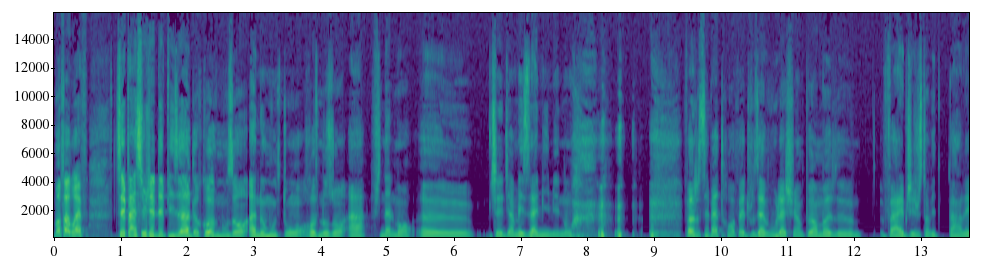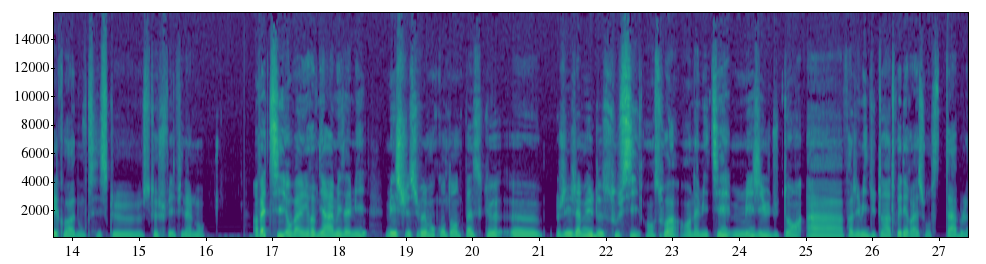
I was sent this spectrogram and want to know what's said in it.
Mais enfin, bref, c'est pas le sujet de l'épisode. Revenons-en à nos moutons. Revenons-en à, finalement, euh, j'allais dire mes amis, mais non. enfin, je sais pas trop, en fait. Je vous avoue, là, je suis un peu en mode vibe, j'ai juste envie de parler, quoi. Donc c'est ce que, ce que je fais finalement. En fait, si, on va y revenir à mes amis, mais je suis vraiment contente parce que euh, j'ai jamais eu de soucis en soi en amitié, mais j'ai eu du temps à. Enfin, j'ai mis du temps à trouver des relations stables.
